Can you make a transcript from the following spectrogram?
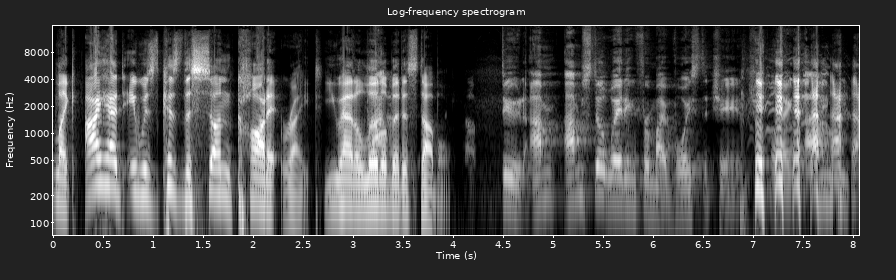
like I had. It was because the sun caught it right. You had a little I, bit of stubble. Dude, I'm I'm still waiting for my voice to change. Like I'm.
